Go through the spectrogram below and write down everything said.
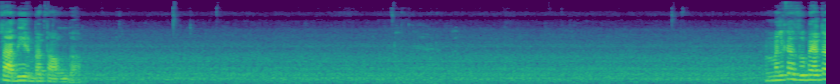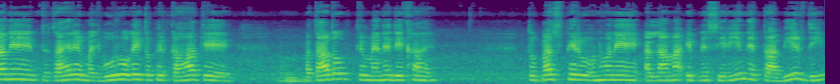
تعبیر بتاؤں گا۔ ملکہ زبیدہ نے ظاہر مجبور ہو گئی تو پھر کہا کہ بتا دو کہ میں نے دیکھا ہے۔ تو بس پھر انہوں نے علامہ ابن سیرین نے تعبیر دی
